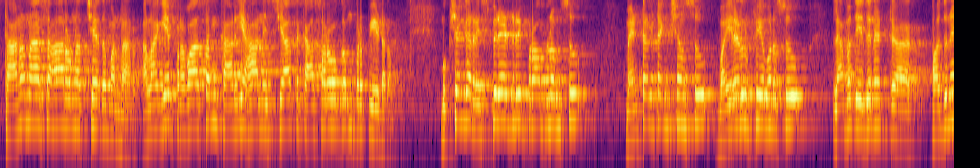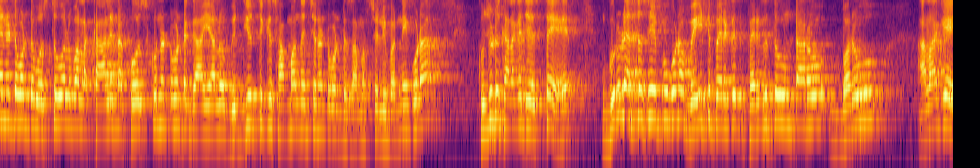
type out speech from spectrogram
స్థాననాశహారుణచ్ఛేదం అన్నారు అలాగే ప్రవాసం కార్యహాని స్యాత్ కాసరోగం ప్రపీడనం. ముఖ్యంగా respiratory problems mental tensions viral fevers లేకపోతే ఏదైనా పదునైనటువంటి వస్తువుల వల్ల కాలిన కోసుకున్నటువంటి గాయాలు విద్యుత్తుకి సంబంధించినటువంటి సమస్యలు ఇవన్నీ కూడా కుజుడు కలగజేస్తే గురుడు ఎంతసేపు కూడా వెయిట్ పెరుగు పెరుగుతూ ఉంటారు. బరువు అలాగే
